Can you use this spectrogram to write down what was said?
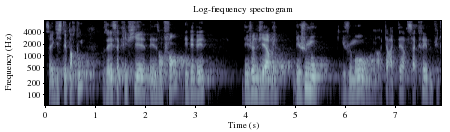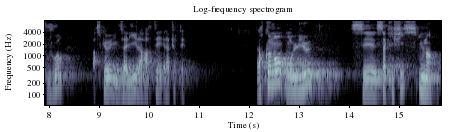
Ça existait partout. Vous allez sacrifier des enfants, des bébés, des jeunes vierges, des jumeaux. Les jumeaux ont un caractère sacré depuis toujours parce qu'ils allient la rareté et la pureté. Alors comment ont eu lieu ces sacrifices humains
